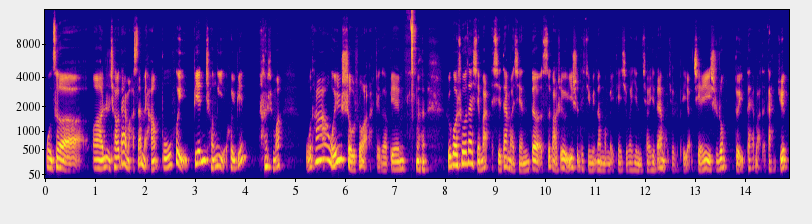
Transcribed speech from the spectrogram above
目测啊，日敲代码三百行，不会编程也会编 什么？无他，为手说啊，这个编。呵呵如果说在写码写代码前的思考是有意识的行为，那么每天习惯性的敲一些代码，就是培养潜意识中对代码的感觉。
